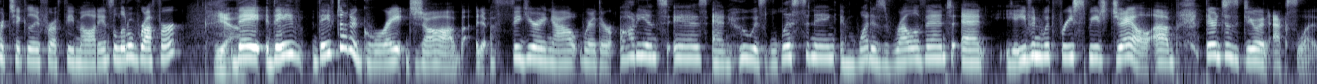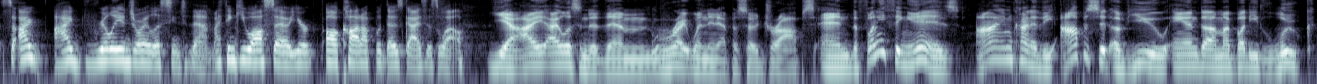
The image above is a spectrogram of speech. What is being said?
particularly for a female audience a little rougher. Yeah. they they've they've done a great job of figuring out where their audience is and who is listening and what is relevant. And even with free speech jail um, they're just doing excellent. So i i really enjoy listening to them. I think you also you're all caught up with those guys as well Yeah, I, I listen to them right when an episode drops. And the funny thing is, I'm kind of the opposite of you and uh, my buddy Luke.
